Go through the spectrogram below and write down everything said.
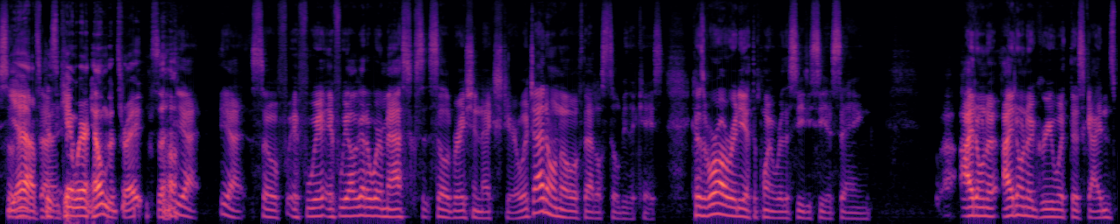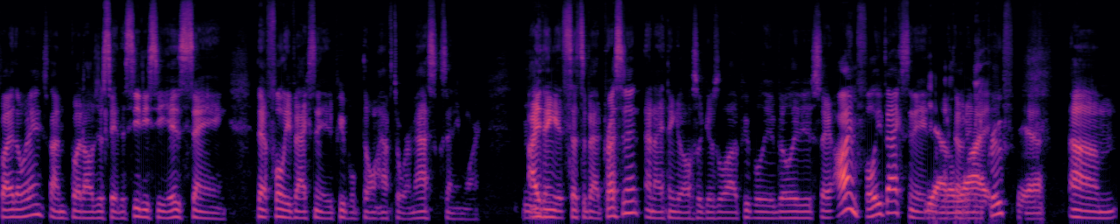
So yeah, that, because uh, you can't wear helmets, right? So yeah yeah so if, if we if we all got to wear masks at celebration next year which i don't know if that'll still be the case because we're already at the point where the cdc is saying i don't i don't agree with this guidance by the way but i'll just say the cdc is saying that fully vaccinated people don't have to wear masks anymore i Mm. think it sets a bad precedent and i think it also gives a lot of people the ability to say i'm fully vaccinated Yeah, without any proof yeah, um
